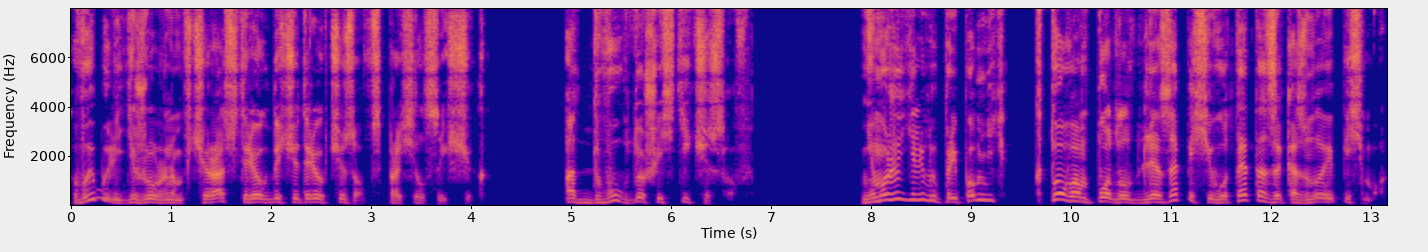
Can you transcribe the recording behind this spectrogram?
«Вы были дежурным вчера с трех до четырех часов?» — спросил сыщик. «От двух до шести часов. Не можете ли вы припомнить, кто вам подал для записи вот это заказное письмо?»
